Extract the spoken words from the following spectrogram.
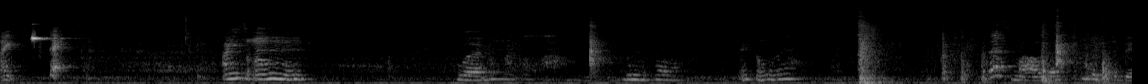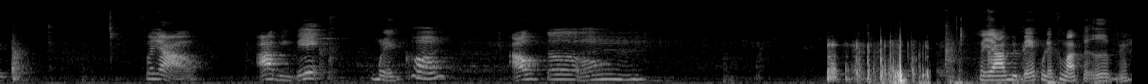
Like that. I need some What? Doing for. it's over there. That's small though. Look at the big one. For y'all. I'll be back when it come out the um so y'all be back when they come out the oven.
